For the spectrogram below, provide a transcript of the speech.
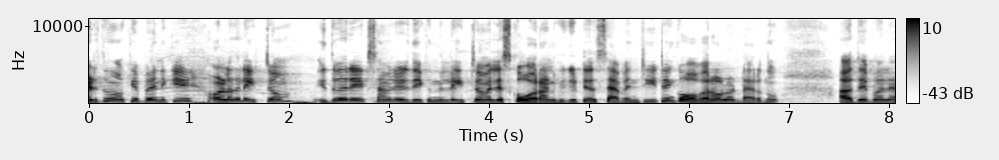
എടുത്ത് നോക്കിയപ്പോൾ എനിക്ക് ഉള്ളതിൽ ഏറ്റവും ഇതുവരെ എക്സാമിൽ എഴുതിയിരിക്കുന്നതിൽ ഏറ്റവും വലിയ സ്കോറാണ് എനിക്ക് കിട്ടിയത് സെവന്റി എയ്റ്റ് എനിക്ക് ഓവറോൾ ഉണ്ടായിരുന്നു. അതേപോലെ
